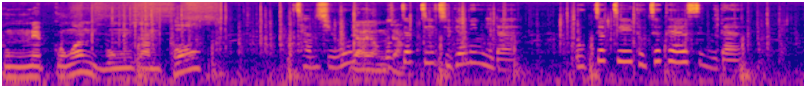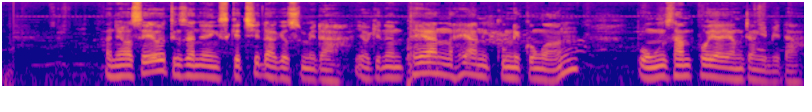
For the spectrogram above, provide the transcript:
국립공원 몽산포 잠시 후 야영장. 목적지 주변입니다. 목적지에 도착하였습니다. 안녕하세요 등산 여행 스케치 나교수입니다 여기는 태안 해안국립공원 몽산포 야영장입니다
